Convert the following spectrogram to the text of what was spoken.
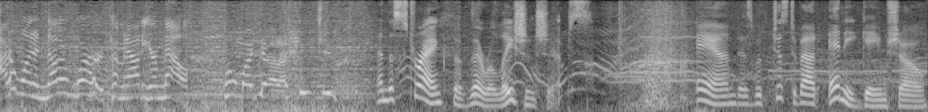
I don't want another word coming out of your mouth. Oh my God, I hate you. and the strength of their relationships. And as with just about any game show,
